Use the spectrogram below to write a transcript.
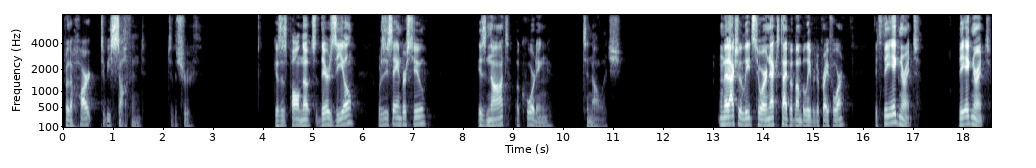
for the heart to be softened to the truth. Because as Paul notes, their zeal, what does he say in verse 2? Is not according to knowledge. And that actually leads to our next type of unbeliever to pray for. It's the ignorant. The ignorant.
